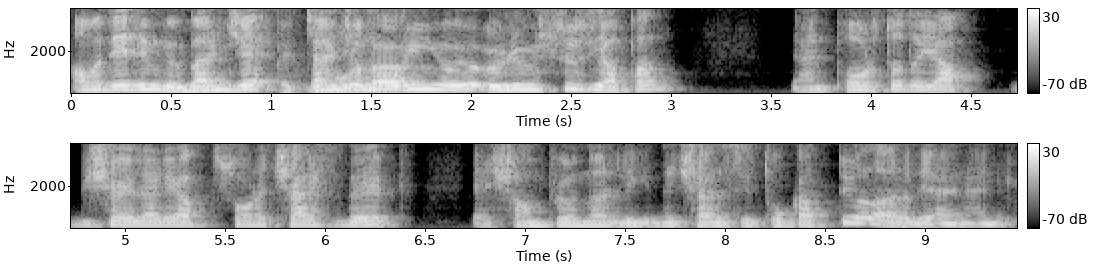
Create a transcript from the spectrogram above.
Ama dediğim gibi bence Peki bence burada... Mourinho'yu ölümsüz yapan yani Porto'da yap bir şeyler yaptı. Sonra Chelsea'de hep e, Şampiyonlar Ligi'nde Chelsea'yi tokatlıyorlardı yani. yani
